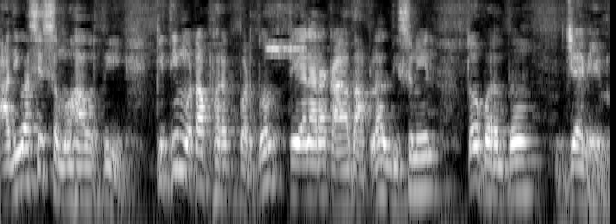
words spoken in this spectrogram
आदिवासी समूहावरती किती मोठा फरक पडतो ते येणाऱ्या काळात आपल्याला दिसून येईल. तोपर्यंत जय भीम.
